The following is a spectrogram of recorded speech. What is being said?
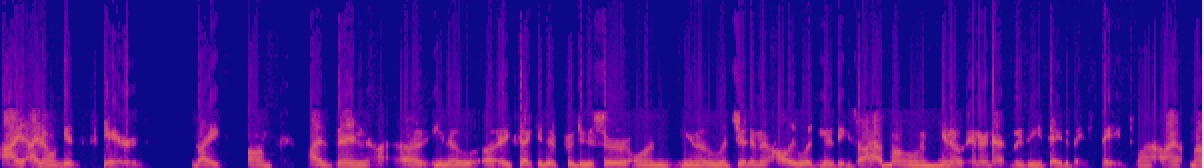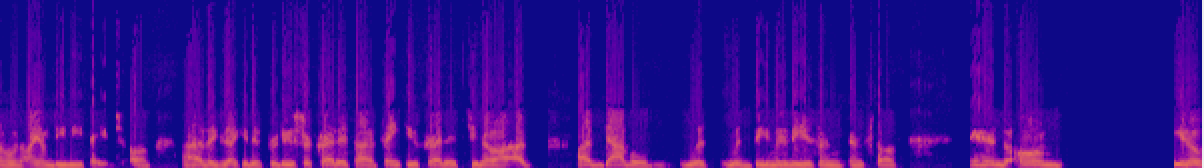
I I don't get scared like um I've been, uh, you know, uh, executive producer on, you know, legitimate Hollywood movies. I have my own, you know, internet movie database page, my my own IMDb page. Um, I have executive producer credits. I have thank you credits. You know, I've I've dabbled with with B movies and and stuff, and um, you know,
